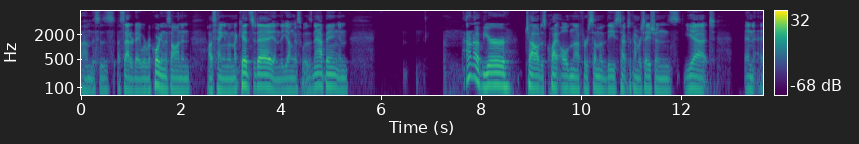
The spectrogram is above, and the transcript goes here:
um, this is a saturday we're recording this on and i was hanging with my kids today and the youngest was napping and i don't know if your child is quite old enough for some of these types of conversations yet and uh,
